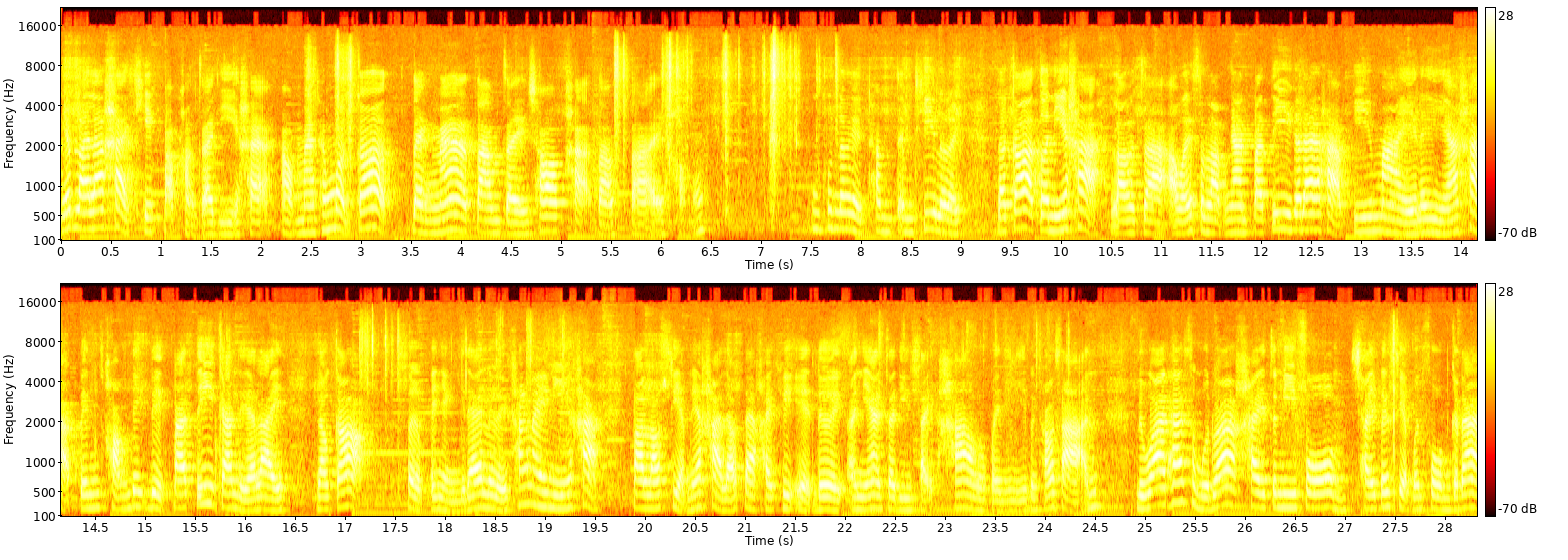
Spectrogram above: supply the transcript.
เรียบร้อยแล้วค่ะเค้กป๊อปของจาดีค่ะ ออกมาทั้งหมดก็แต่งหน้าตามใจชอบค่ะตามสไตล์ของคุณคุณเลยทำเต็มที่เลย แล้วก็ตัวนี้ค่ะ เราจะเอาไว้สำหรับงานปาร์ตี้ก็ได้ค่ะ ปีใหม่อะไรอย่างเงี้ยค่ะ เป็นของเด็กๆปาร์ตี้กันหรืออะไร แล้วก็เสิร์ฟเป็นอย่างนี้ได้เลยข้างในนี้ค่ะ ตอนเราเสียบเนี่ยค่ะ แล้วแต่ใครครีเอทเลย อันนี้จะดีใส่ข้าวลงไปในนี้เป็นข้าวสาร หรือว่าถ้าสมมุติว่าใครจะมีโฟม ใช้เป็นเสียบบนโฟมก็ได้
